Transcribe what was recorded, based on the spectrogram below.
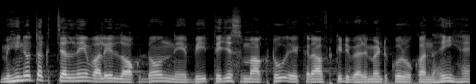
महीनों तक चलने वाले लॉकडाउन ने भी तेजस मार्क टू एयरक्राफ्ट की डेवलपमेंट को रोका नहीं है।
